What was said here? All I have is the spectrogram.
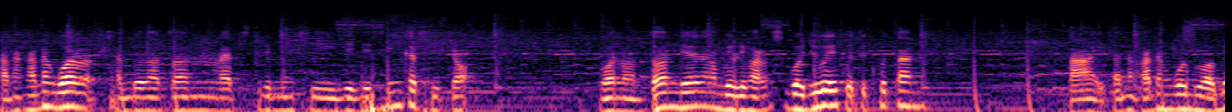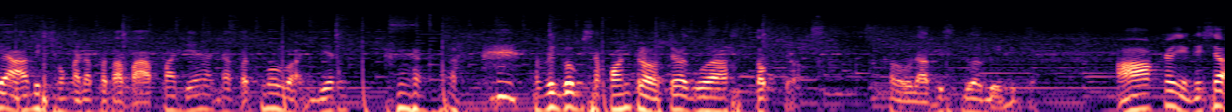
Kadang-kadang gue sambil nonton live streaming si JJ Sinker sih cok. Gue nonton dia ngambil 500 gue juga ikut-ikutan. Tai kadang-kadang gue 2B habis cuma gak dapet apa-apa dia dapat mulu anjir tapi gue bisa kontrol coba gue stop coba kalau udah habis 2B gitu oke ya guys ya.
